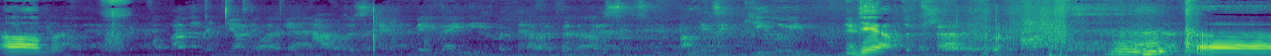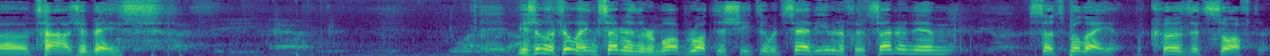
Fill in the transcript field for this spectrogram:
Um, yeah. Uh, Taj base. Yeshua said in the Ramah brought this sheet which said even if it's him, so it's belay because it's softer.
